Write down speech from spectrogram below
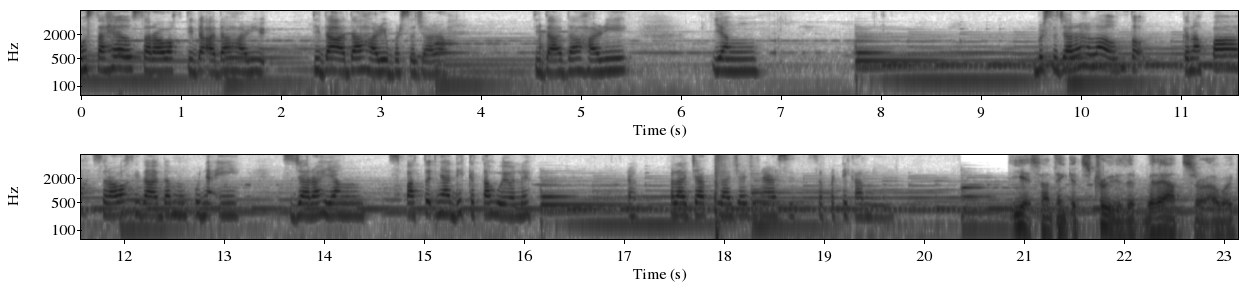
mustahil Sarawak tidak ada hari tidak ada hari bersejarah. Tidak ada hari yang bersejarah lah untuk kenapa Sarawak tidak ada mempunyai sejarah yang sepatutnya diketahui oleh pelajar-pelajar generasi seperti kami. Yes, I think it's true that without Sarawak,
